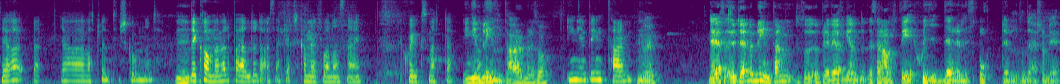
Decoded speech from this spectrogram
Så jag, jag har varit väldigt förskonad. Mm. Det kommer väl på äldre dagar säkert, kommer jag få någon sån här sjuk smärta. Ingen Så- blindtarm eller så? Ingen blindtarm. Nej. Nej, alltså, utöver blindtarm så upplever jag att det nästan alltid är skidor eller sport eller något sånt där som är...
